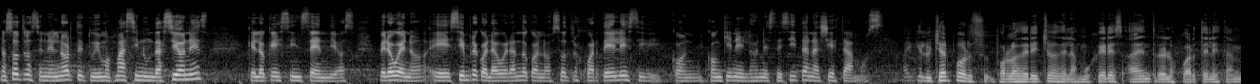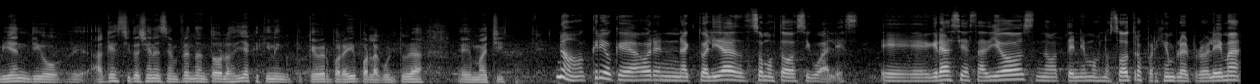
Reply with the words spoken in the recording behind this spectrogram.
Nosotros en el norte tuvimos más inundaciones que lo que es incendios. Pero bueno, eh, siempre colaborando con los otros cuarteles y con, quienes los necesitan, allí estamos. Hay que luchar por, los derechos de las mujeres adentro de los cuarteles también. Digo, eh, ¿a qué situaciones se enfrentan todos los días que tienen que ver por ahí por la cultura machista? No, creo que ahora en la actualidad somos todos iguales. Eh, gracias a Dios no tenemos nosotros, por ejemplo, el problema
